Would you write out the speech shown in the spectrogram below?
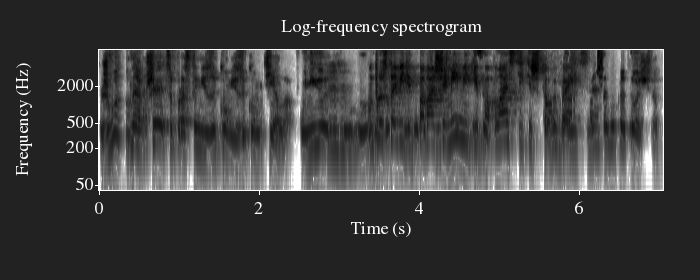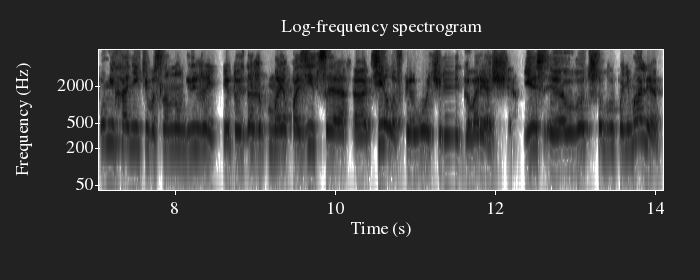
Животное общается простым языком, языком тела. У нее mm он просто видит по вашей мимике, по пластике, что вы боитесь. Да? Абсолютно точно. По механике в основном движения. То есть даже моя позиция э, тела в первую очередь говорящая. Есть, э, вот чтобы вы понимали,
